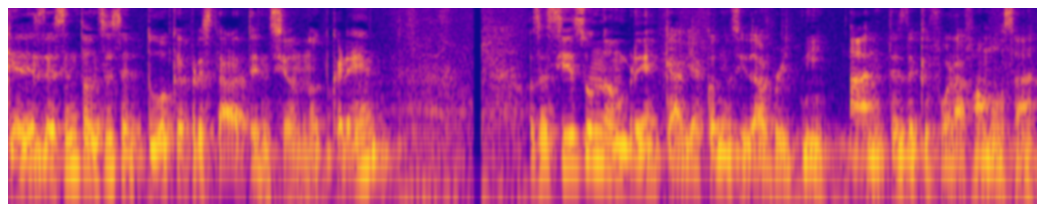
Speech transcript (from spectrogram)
que desde ese entonces se tuvo que prestar atención, ¿no creen? O sea, si es un hombre que había conocido a Britney antes de que fuera famosa,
